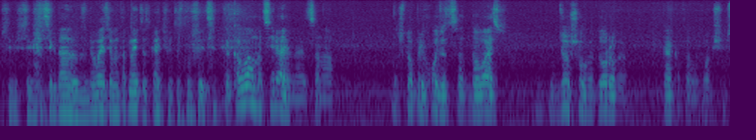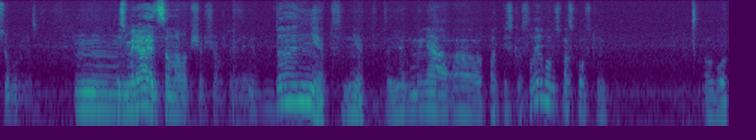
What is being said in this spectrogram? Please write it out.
Всег- всег- Всегда забивайте в интернете, скачивайте, слушайте. Какова материальная цена? Что приходится отдавать дешево, дорого? Как это вот вообще все выглядит? Измеряется она вообще в чем-то или нет? Да нет, нет. У меня а, подписка с лейблом, с московским. Вот.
